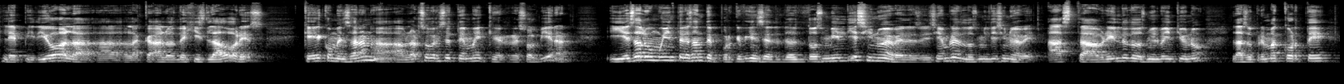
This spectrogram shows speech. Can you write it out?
le pidió a, los legisladores que comenzaran a hablar sobre ese tema y que resolvieran. Y es algo muy interesante porque fíjense, desde el 2019, desde diciembre del 2019 hasta abril de 2021, la Suprema Corte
